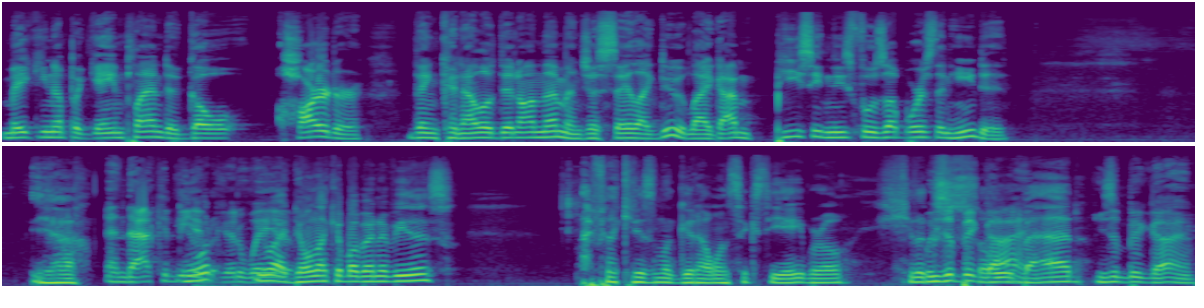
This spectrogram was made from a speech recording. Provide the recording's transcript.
making up a game plan to go harder than Canelo did on them, and just say like, dude, like I'm piecing these fools up worse than he did, Yeah. and that could be You know a what, good way. you know what I don't like about Benavidez? I feel like he doesn't look good at 168, bro. He looks He's a big so guy. bad. He's a big guy.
